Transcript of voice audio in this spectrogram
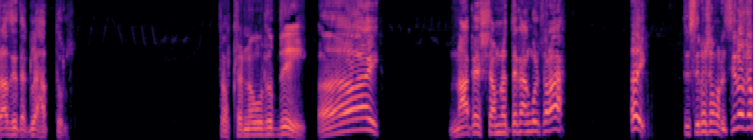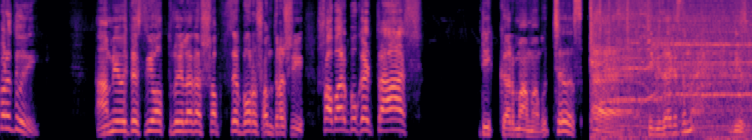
রাজি থাকলে হাত তুল। আপনার না মুরব্বী এই নাকের সামনে থেকে আঙ্গুল ছড়া এই তুই চিনো সামনে চিনো সামনে তুই। আমি হইতেছি অত্র এলাকার সবচেয়ে বড় সন্ত্রাসী। সবার বুকের ত্রাস। টিক্কার মামা বুঝছস? আহ, ঠিক হয়ে গেছে না? বুঝব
